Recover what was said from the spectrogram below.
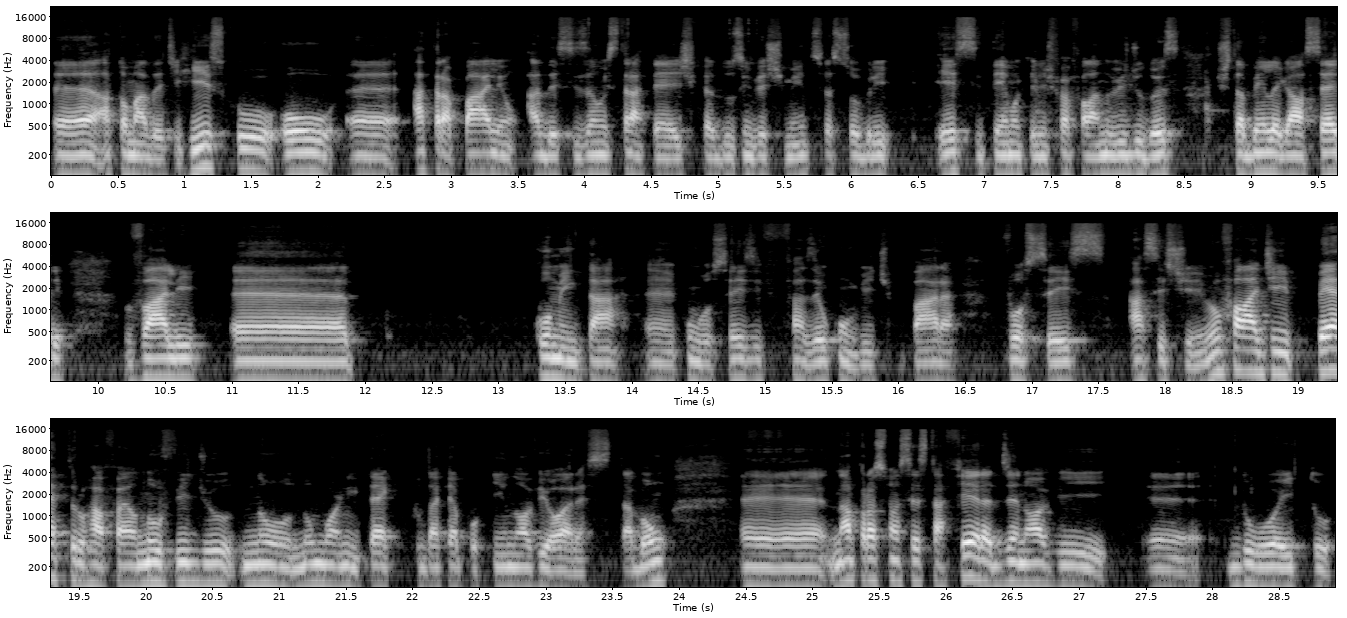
é, a tomada de risco ou é, atrapalham a decisão estratégica dos investimentos. É sobre esse tema que a gente vai falar no vídeo 2. Está bem legal a série. Vale é, comentar com vocês e fazer o convite para vocês assistirem. Vamos falar de Petro, Rafael, no vídeo no, no Morning Técnico daqui a pouquinho, 9 horas, tá bom? Na próxima sexta-feira, 19 é, do 8,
